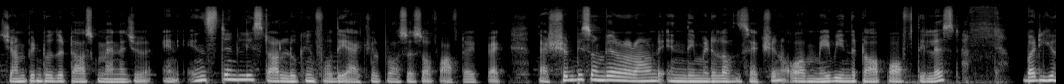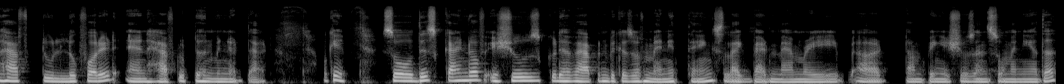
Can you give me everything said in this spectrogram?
jump into the task manager and instantly start looking for the actual process of after effect that should be somewhere around in the middle of the section or maybe in the top of the list but you have to look for it and have to terminate that. Okay so this kind of issues could have happened because of many things like bad memory uh, dumping issues and so many other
